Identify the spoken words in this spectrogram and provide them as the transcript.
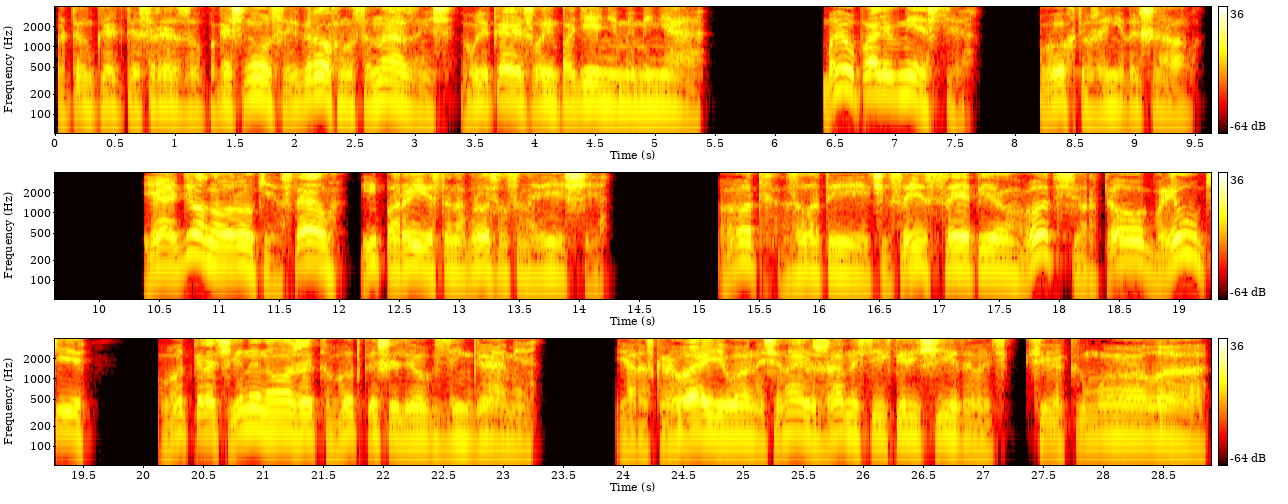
Потом как-то сразу покачнулся и грохнулся навзничь, увлекая своим падением и меня. Мы упали вместе. Охт уже не дышал. Я дернул руки, встал и порывисто набросился на вещи. Вот золотые часы с цепью, вот сюртук, брюки, вот перочинный ножик, вот кошелек с деньгами. Я раскрываю его, начинаю с жадности их пересчитывать. Как мало!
